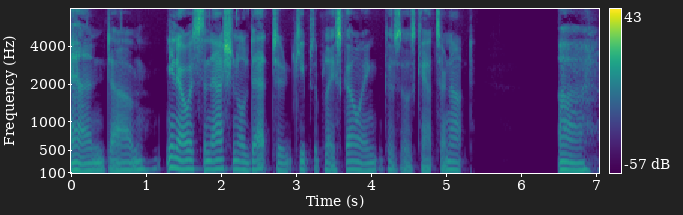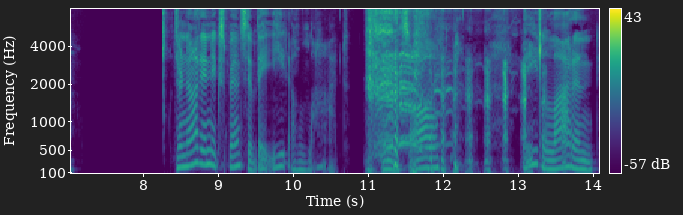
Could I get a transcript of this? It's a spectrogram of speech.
And, um, you know, it's the national debt to keep the place going because those cats are not, uh, they're not inexpensive. They eat a lot. And it's all, they eat a lot and,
